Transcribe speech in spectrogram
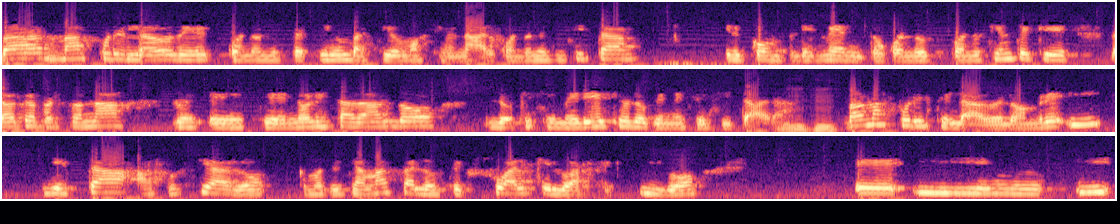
va más por el lado de cuando tiene un vacío emocional, cuando necesita el complemento, cuando, cuando siente que la otra persona este, no le está dando lo que se merece o lo que necesitara. Va más por ese lado el hombre y, y está asociado, como te decía, más a lo sexual que lo afectivo. Eh, y, y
